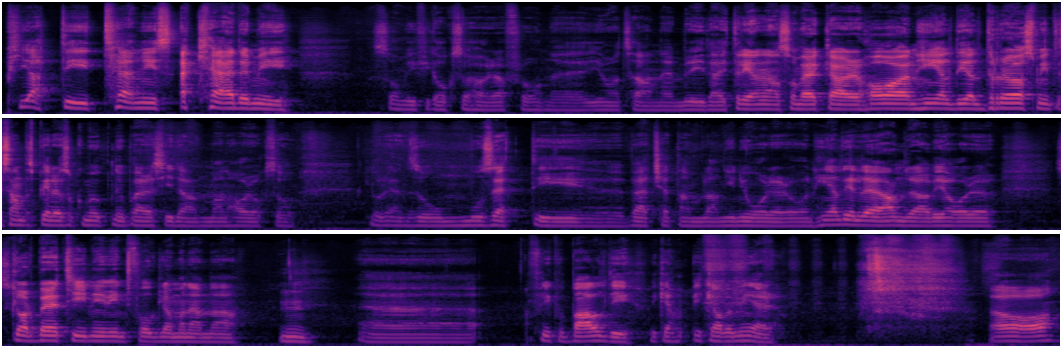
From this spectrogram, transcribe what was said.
Piatti Tennis Academy. Som vi fick också höra från eh, Jonathan Mrida. Italienarna som verkar ha en hel del drös med intressanta spelare som kommer upp nu på här sidan. Man har också Lorenzo Musetti, eh, världsettan bland juniorer och en hel del andra. Vi har eh, såklart Berrettini vi inte får glömma nämna. Mm. Eh, Filippo Baldi, vilka, vilka har vi mer? Ja.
